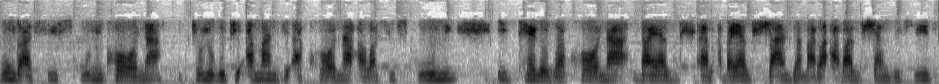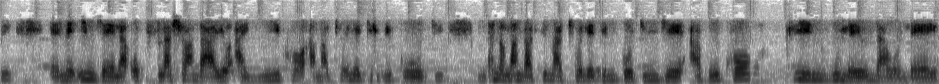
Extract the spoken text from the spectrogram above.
kungasisikuni khona uthola ukuthi amanzi akhona awasisikuni iy'thelo zakhona bayazihla- bayazihlanza mara abazihlanzisisi and indlela okuflashwa ngayo ayikho amathoyilethi imigodi nanoma ngasimathoyilethi imigodi nje akukho clean kuleyo ndawo leyo.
